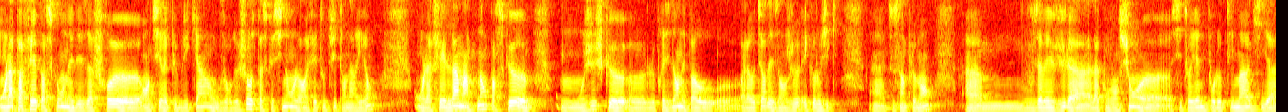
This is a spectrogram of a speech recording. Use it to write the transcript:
on l'a pas fait parce qu'on est des affreux anti-républicains ou ce genre de choses, parce que sinon on l'aurait fait tout de suite en arrivant. On l'a fait là maintenant parce que on juge que le président n'est pas à la hauteur des enjeux écologiques, tout simplement. vous avez vu la, convention citoyenne pour le climat qui a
